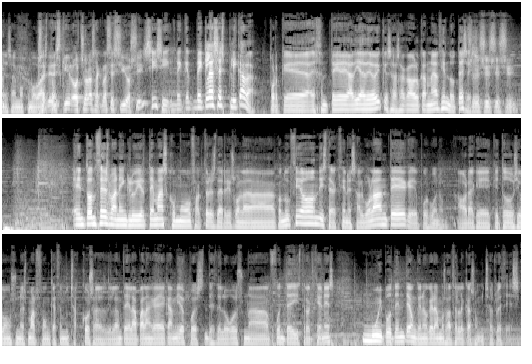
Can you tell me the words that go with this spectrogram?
Ya, sabemos cómo O va sea, esto. tienes que ir ocho horas a clase sí o sí. Sí, sí, de, de clase explicada. Porque hay gente a día de hoy que se ha sacado el carnet haciendo tesis. Sí, sí, sí, sí. Entonces van a incluir temas como factores de riesgo en la conducción, distracciones al volante, que pues bueno, ahora que, todos llevamos un smartphone que hace muchas cosas delante de la palanca de cambios, pues desde luego es una fuente de distracciones muy potente, aunque no queramos hacerle caso muchas veces.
